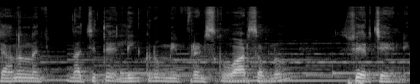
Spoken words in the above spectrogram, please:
ఛానల్ నచ్చితే లింక్ను మీ ఫ్రెండ్స్కు వాట్సాప్లో షేర్ చేయండి.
